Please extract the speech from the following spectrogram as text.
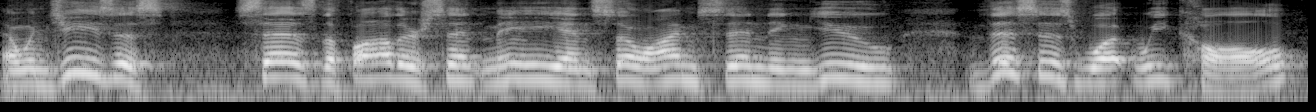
And when Jesus says, The Father sent me, and so I'm sending you, this is what we call,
